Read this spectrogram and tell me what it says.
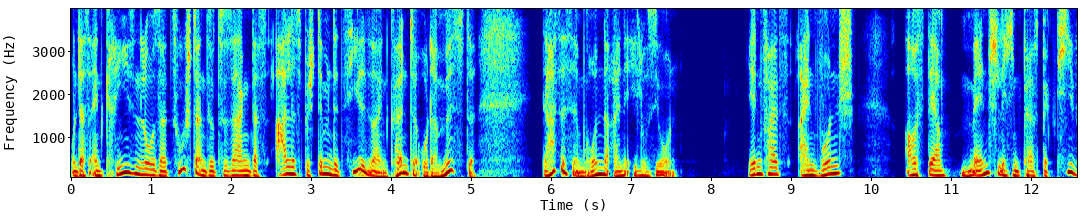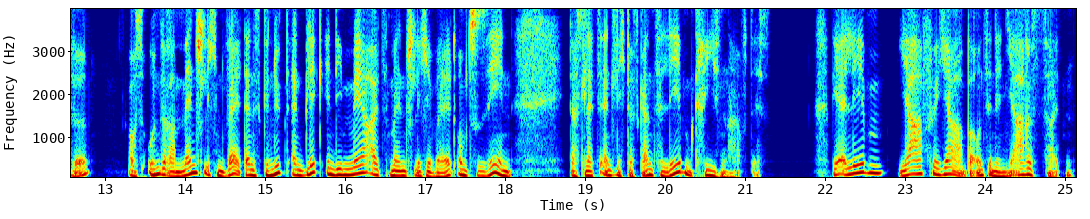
und dass ein krisenloser Zustand sozusagen das alles bestimmende Ziel sein könnte oder müsste, das ist im Grunde eine Illusion. Jedenfalls ein Wunsch aus der menschlichen Perspektive, aus unserer menschlichen Welt, denn es genügt ein Blick in die mehr als menschliche Welt, um zu sehen, dass letztendlich das ganze Leben krisenhaft ist. Wir erleben Jahr für Jahr bei uns in den Jahreszeiten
